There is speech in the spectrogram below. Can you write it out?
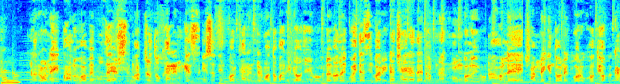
হ্যালো? আপনার অনেক ভালোভাবে বুঝে আসছে মাত্র তো কারেন্ট গেছে। কিছুদিন পর কারেন্টের মতো বাড়িটাও যাইব। ভালোই কইতাছি বাড়িটা ছাইরা দেন, আপনার মঙ্গল হইব। না হলে সামনে কিন্তু অনেক বড় ক্ষতি অপেক্ষা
